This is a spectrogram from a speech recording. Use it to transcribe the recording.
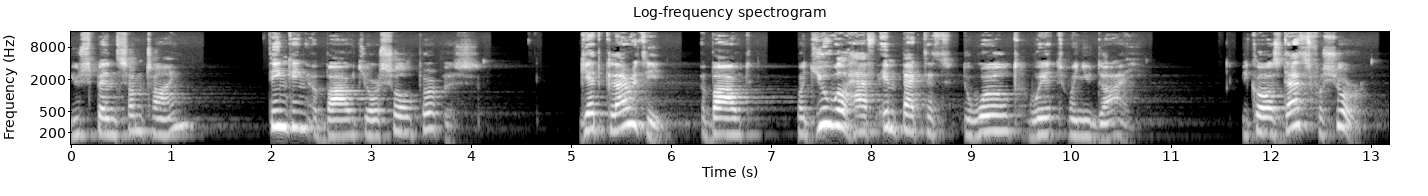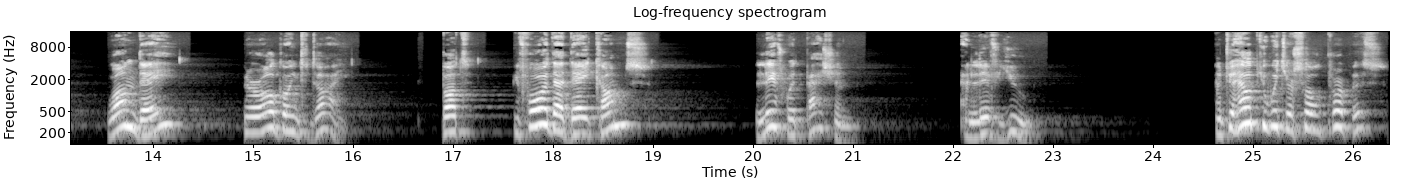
you spend some time thinking about your soul purpose. Get clarity about what you will have impacted the world with when you die. Because that's for sure. One day, we're all going to die. But before that day comes, live with passion and live you. And to help you with your soul purpose,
